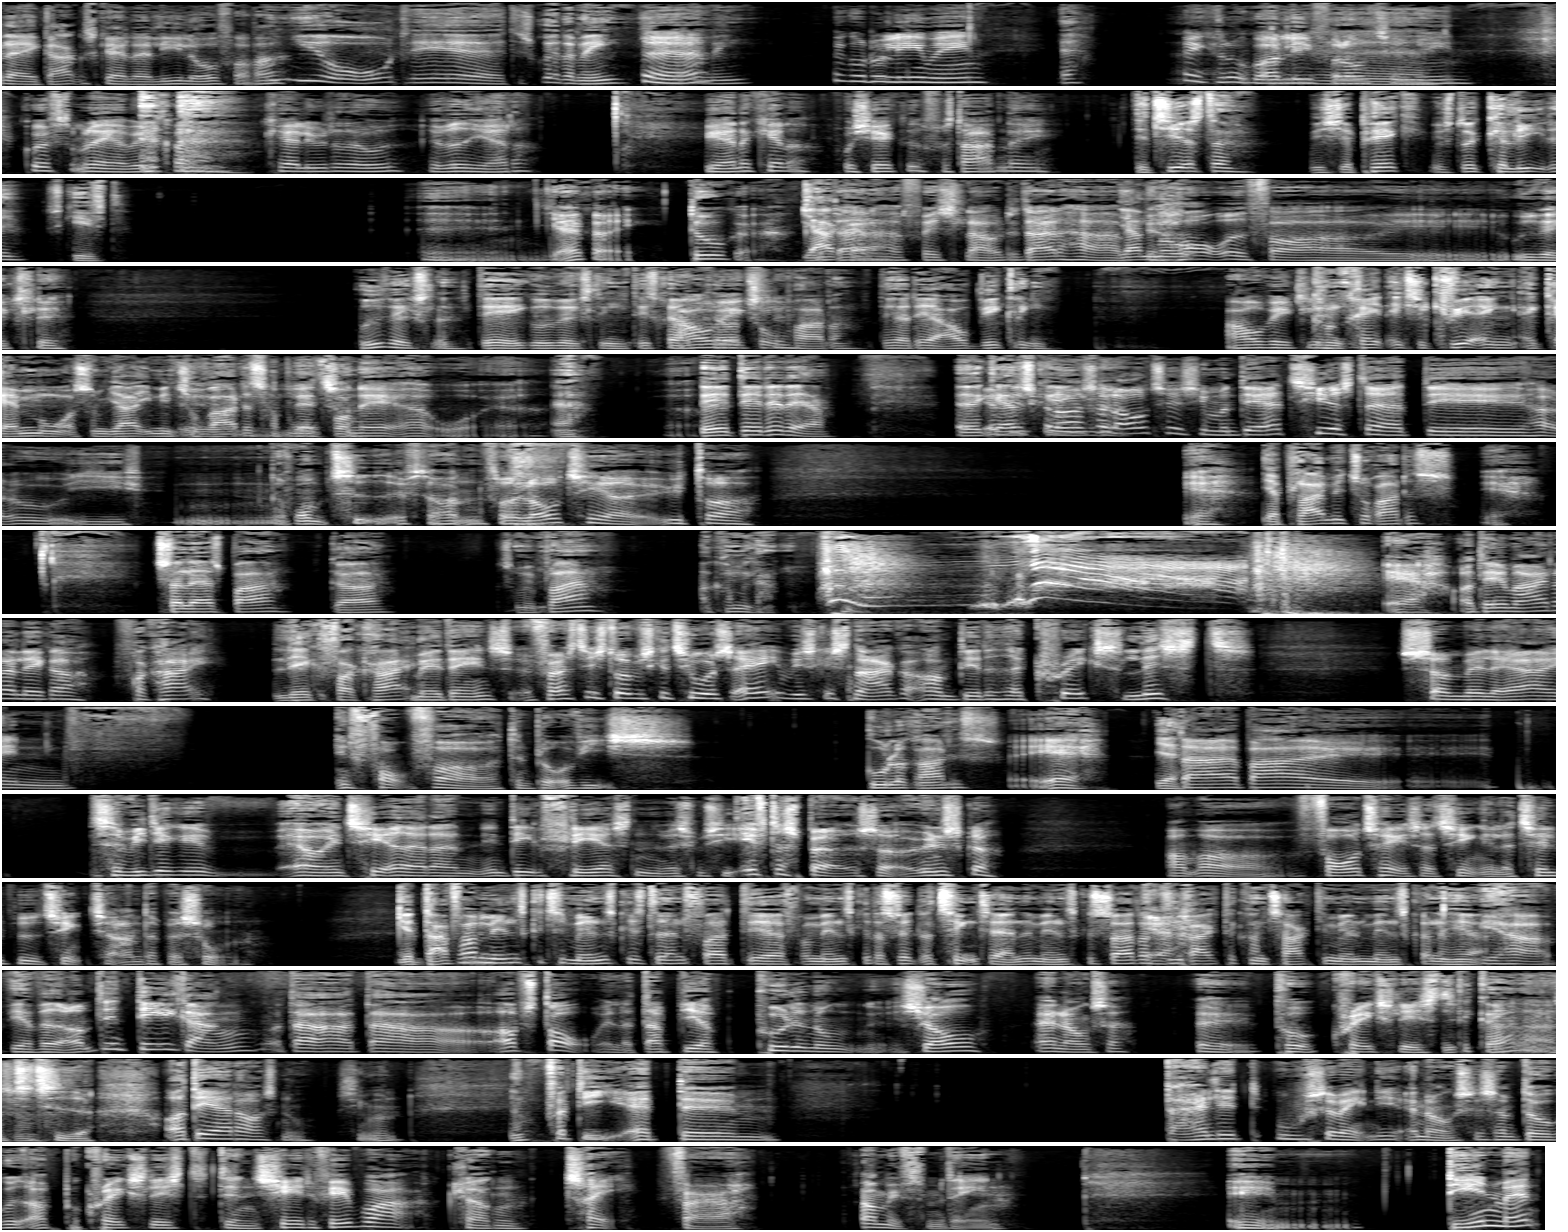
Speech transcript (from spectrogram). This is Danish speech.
Vi da i gang, skal jeg da lige love for, hva'? Jo, det, det skulle jeg da mene. Ja. Det, jeg mene. Det kunne du lige mene. Ja. Det kan du godt lige få lov til at Øh. mene. God eftermiddag og velkommen, kære lytter derude. Jeg ved, I er der. Vi anerkender projektet fra starten af. Det er tirsdag. Vi siger pik. Hvis du ikke kan lide det, skift. Øh, jeg gør ikke. Du gør. Det er Jeg dig, gør. der har frit slag. Det er dig, der har Jeg må- behovet for at øh, udveksle. Udveksle. Det er ikke udveksling. Det skal Afveksle. to parter. Det her det er afvikling. Afvikle. Konkret eksekvering af grimme ord, som jeg i min Tourettes har brug for. Latrinære ord, ja. Det, det er det, det er. Øh, Ja, det skal du også have lov til, Simon. Det er tirsdag, at det har du i mm, rumtid efterhånden fået lov til at ytre. Ja, Jeg plejer mit Tourettes. ja. Så lad os bare gøre, som vi plejer, og komme i gang. Ja, og det er mig, der lægger fra kaj Læg fra kaj. med dagens første historie. Vi skal til USA. Vi skal snakke om det, der hedder Craigslist, som vel er en, en form for den blå avis. Guld og gratis. Ja, Ja. der er bare... Øh, så vidt jeg er orienteret, er der en, en del flere sådan, hvad skal man sige, efterspørgelser og ønsker om at foretage sig ting eller tilbyde ting til andre personer. Ja, der er fra menneske til menneske, i stedet for at det er fra menneske, der sælger ting til andet menneske. Så er der Ja. direkte kontakt imellem menneskerne her. Vi har, vi har været om det en del gange, og der, der opstår, eller der bliver puttet nogle øh, sjove annoncer øh, på Craigslist. Det gør der altså. Til tider. Og det er der også nu, Simon. Ja. Fordi at øh, der er en lidt usædvanlig annonce, som dukkede op på Craigslist den 6. februar kl. 3.40 om eftermiddagen. Øh, det er en mand,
